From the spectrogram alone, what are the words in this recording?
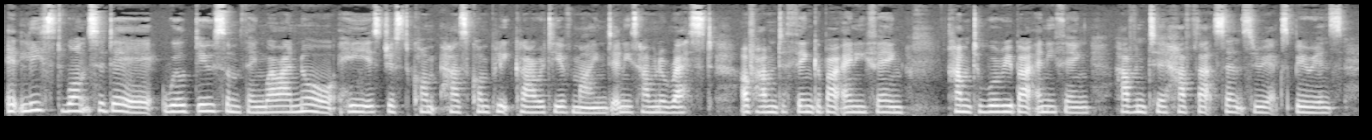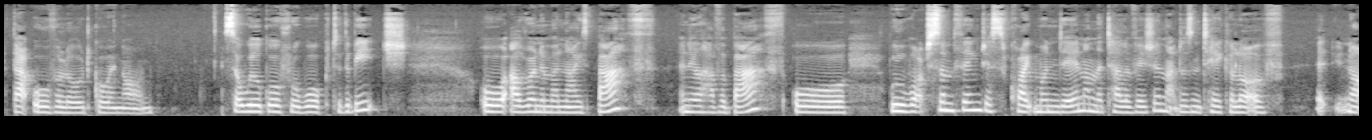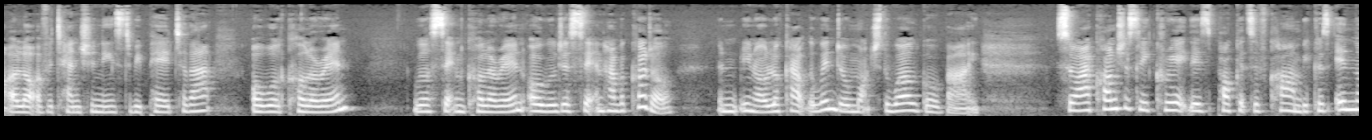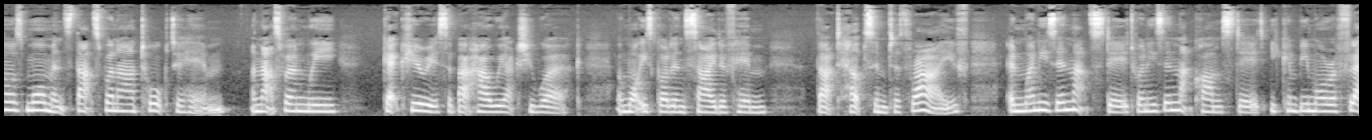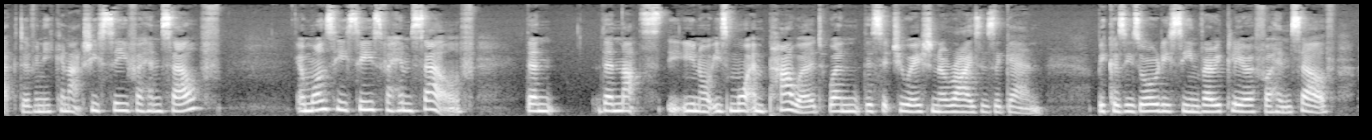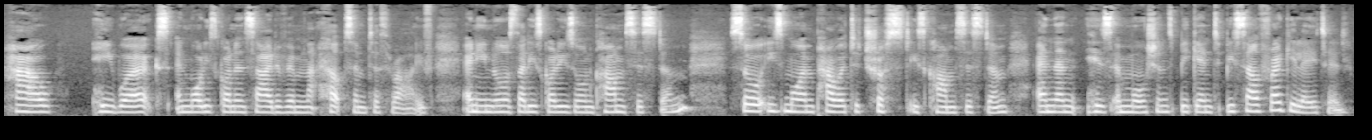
at least once a day we'll do something where I know he is just com- has complete clarity of mind and he's having a rest of having to think about anything having to worry about anything, having to have that sensory experience, that overload going on. So we'll go for a walk to the beach, or I'll run him a nice bath and he'll have a bath, or we'll watch something just quite mundane on the television. That doesn't take a lot of not a lot of attention needs to be paid to that. Or we'll color in. We'll sit and color in or we'll just sit and have a cuddle and you know look out the window and watch the world go by so I consciously create these pockets of calm because in those moments, that's when I talk to him and that's when we get curious about how we actually work. and what he's got inside of him that helps him to thrive. And when he's in that state, when he's in that calm state, he can be more reflective and he can actually see for himself. And once he sees for himself, then then that's you know he's more empowered when the situation arises again because he's already seen very clear for himself how he works and what he's got inside of him that helps him to thrive. And he knows that he's got his own calm system. So he's more empowered to trust his calm system and then his emotions begin to be self-regulated.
